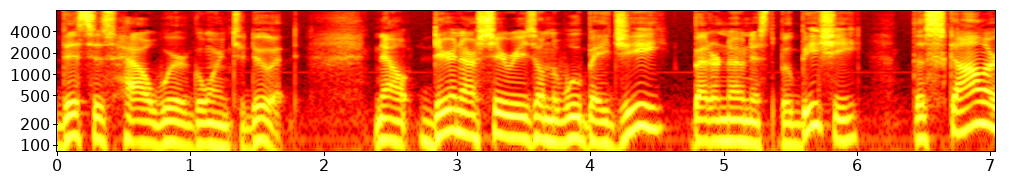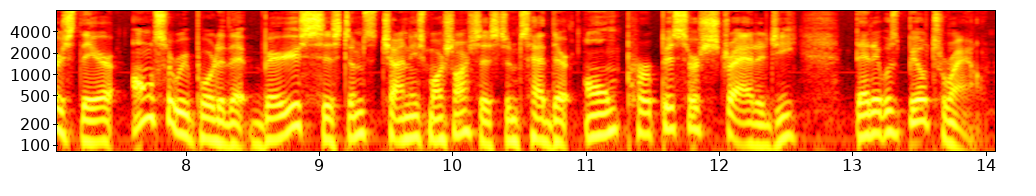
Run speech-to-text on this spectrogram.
this is how we're going to do it. Now, during our series on the Wu Beiji, better known as the Bubishi, the scholars there also reported that various systems, Chinese martial arts systems, had their own purpose or strategy that it was built around.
